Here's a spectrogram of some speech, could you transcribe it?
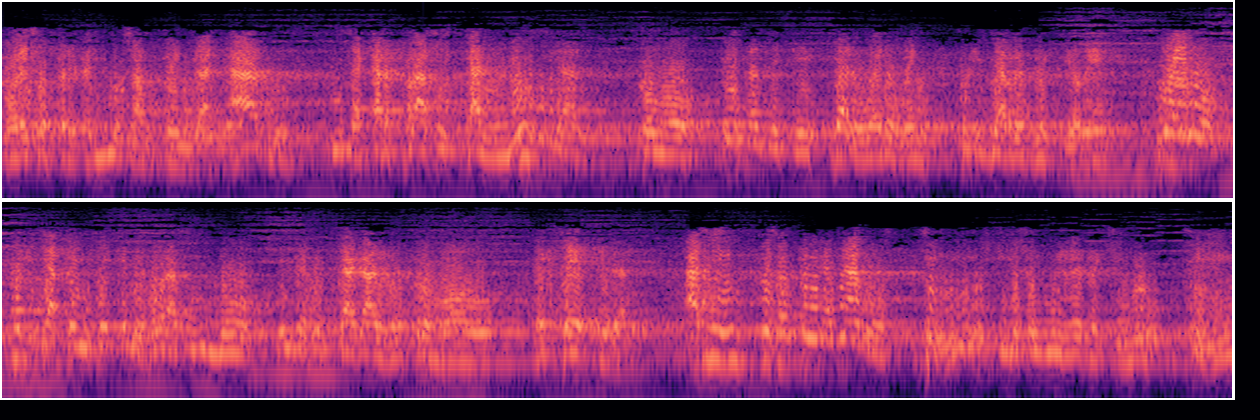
Por eso preferimos autoengañarnos y sacar frases tan lúcidas como esas de que, bueno, bueno, bueno, porque ya reflexioné, bueno, porque ya pensé que mejor así no, es mejor que haga de otro modo, etcétera. Así nos autoengañamos. Sí, es que yo soy muy reflexivo. Sí,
